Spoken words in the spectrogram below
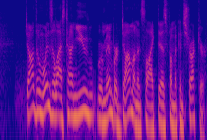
Jonathan, when's the last time you remember dominance like this from a constructor?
